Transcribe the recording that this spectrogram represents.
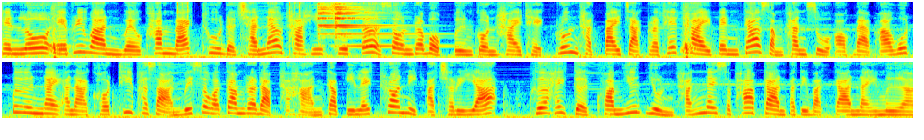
Hello everyone welcome back to the channel Tahi Shooter โซนระบบปืนกลไฮเทครุ่นถัดไปจากประเทศไทยเป็นก้าวสำคัญสู่ออกแบบอาวุธปืนในอนาคตที่ผสานวิศวกรรมระดับทหารกับอิเล็กทรอนิกส์อัจฉริยะ เพื่อให้เกิดความยืดหยุ่นทั้งในสภาพการปฏิบัติการในเมือง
